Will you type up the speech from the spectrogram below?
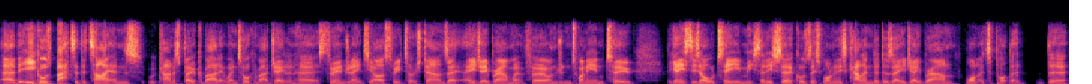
Uh, the Eagles battered the Titans. We kind of spoke about it when talking about Jalen Hurts, 380 yards, three touchdowns. AJ Brown went for 120 and two against his old team. He said he circles this one in his calendar. Does AJ Brown wanted to put the the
